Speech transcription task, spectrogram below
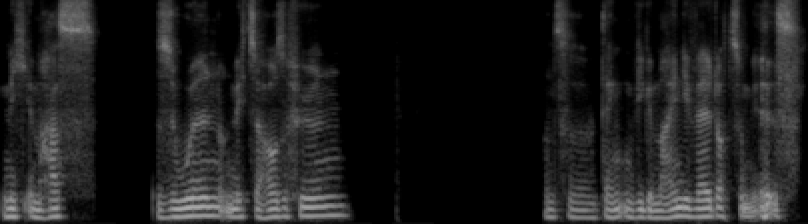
mich im Hass suhlen und mich zu Hause fühlen und zu denken, wie gemein die Welt doch zu mir ist,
